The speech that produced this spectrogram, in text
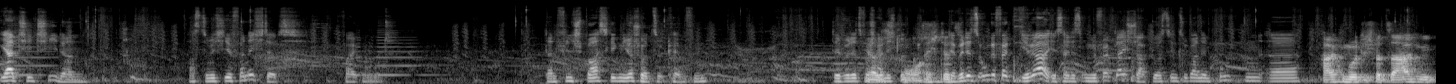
Ja, GG dann. Hast du mich hier vernichtet, Falkenmut. Dann viel Spaß gegen Joshua zu kämpfen. Der wird jetzt Ja, wahrscheinlich. Echt der jetzt? wird jetzt ungefähr. Ja, ihr seid jetzt ungefähr gleich stark. Du hast ihn sogar an den Punkten. Äh, Harkmut, ich würde sagen,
